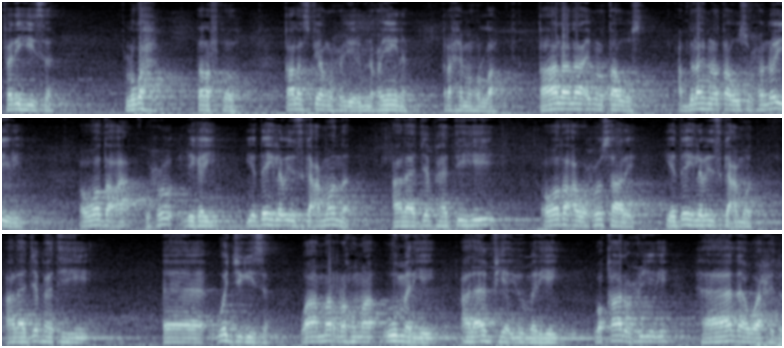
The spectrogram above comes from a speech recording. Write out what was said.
farihiisa lugaha darafkooda qaala sufyaan wuxuu yidhi ibnu cuyeyna raximah اllah qaala laa ibnu taawus cabdullahi ibnu taawus wuxuu noo yidhi wadaca wuxuu dhigay yadayh labadiis gacmoodna calaa jabhatihi wadaca wuxuu saaray yadayh labadiis gacmood calaa jabhatihi wejigiisa wa wuu mariyey calaa anfihi ayuu mariyey wa qaala wuxuu yidhi haada waaxidu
